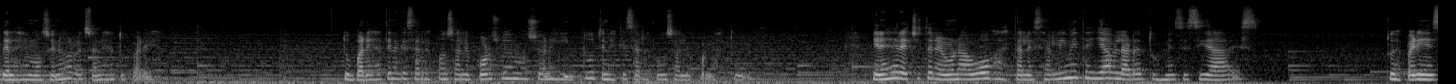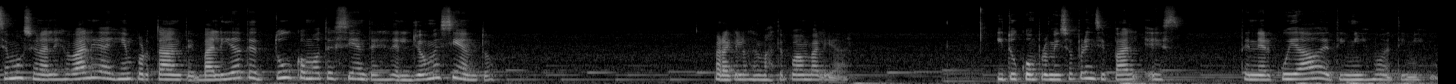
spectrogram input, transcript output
de las emociones o reacciones de tu pareja. Tu pareja tiene que ser responsable por sus emociones y tú tienes que ser responsable por las tuyas. Tienes derecho a tener una voz, a establecer límites y a hablar de tus necesidades. Tu experiencia emocional es válida y es importante. Valídate tú cómo te sientes desde el yo me siento para que los demás te puedan validar. Y tu compromiso principal es tener cuidado de ti mismo, de ti mismo.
